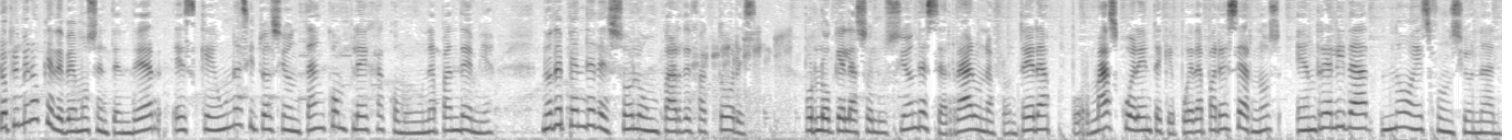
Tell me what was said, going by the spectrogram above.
Lo primero que debemos entender es que una situación tan compleja como una pandemia no depende de solo un par de factores, por lo que la solución de cerrar una frontera, por más coherente que pueda parecernos, en realidad no es funcional.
